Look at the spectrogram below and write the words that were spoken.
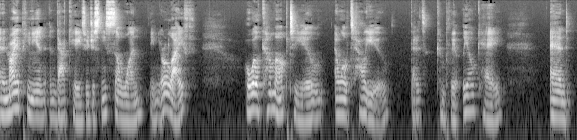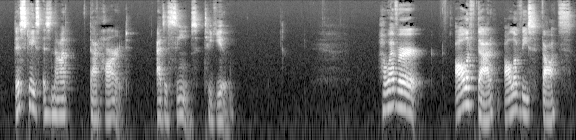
And in my opinion, in that case, you just need someone in your life who will come up to you and will tell you that it's completely okay. And this case is not that hard as it seems to you. However, all of that, all of these thoughts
